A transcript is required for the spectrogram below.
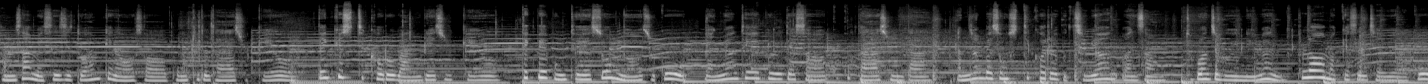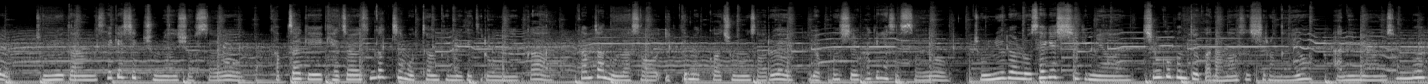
감사 메시지도 함께 넣어서 봉투도 달아줄게요. 땡큐 스티커로 마무리해 줄게요. 택배 봉투에 쏙 넣어주고 양면 테이프를 떼서 꾹꾹 달아줍니다. 안전배송 스티커를 붙이면 완성. 두 번째 고객님은 플라워 마켓을 제외하고 종류당 3개씩 주문해 주셨어요. 갑자기 계좌에 생각지 못한 금액이 들어오니까 깜짝 놀라서 입금액과 주문서를 몇 번씩 확인했었어요. 종류별로 3개씩이면 친구분들과 나눠 쓰시려나요? 아니면 선물?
